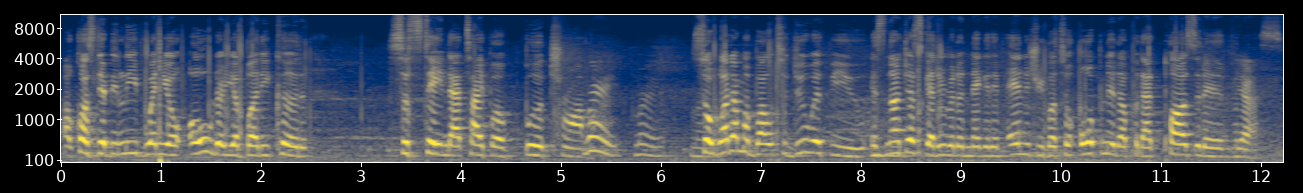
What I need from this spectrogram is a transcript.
of course, they believe when you're older, your body could sustain that type of birth trauma. Right, right. So what I'm about to do with you is not just getting rid of negative energy, but to open it up for that positive. Yes.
